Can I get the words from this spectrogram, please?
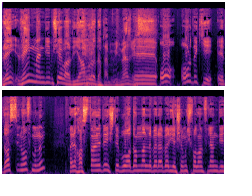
Rain, Rain Man diye bir şey vardı. Yağmur Evet, adam. Tabii bilmez miyiz? Ee, o oradaki e, Dustin Hoffman'ın hani hastanede işte bu adamlarla beraber yaşamış falan filan diye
